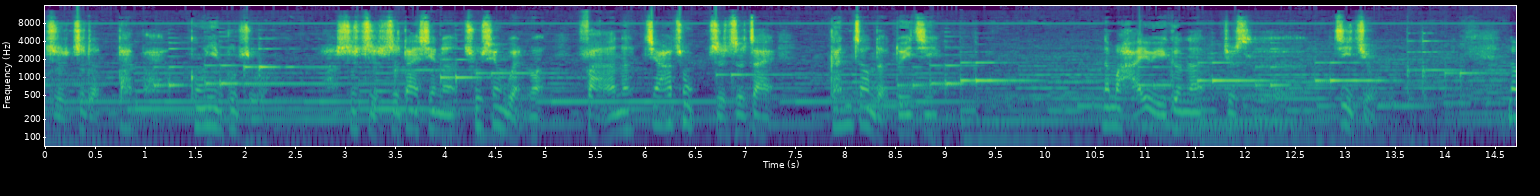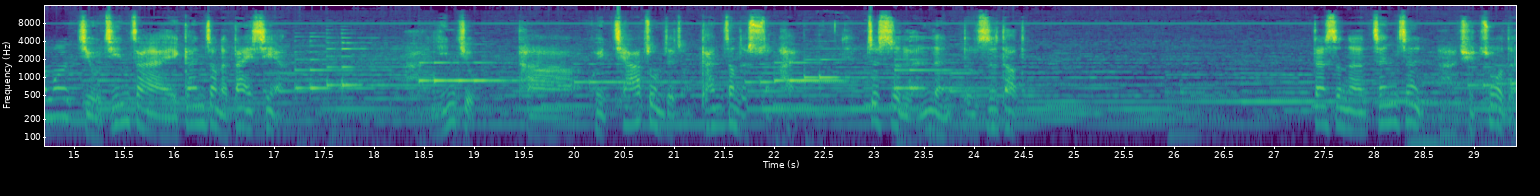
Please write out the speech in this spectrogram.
脂质的蛋白供应不足啊，使脂质代谢呢出现紊乱，反而呢加重脂质在肝脏的堆积。那么还有一个呢，就是忌酒。那么酒精在肝脏的代谢啊，啊饮酒它会加重这种肝脏的损害，这是人人都知道的。但是呢，真正啊去做的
